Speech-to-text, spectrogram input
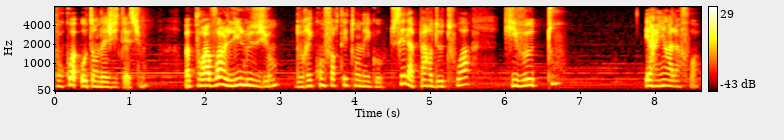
Pourquoi autant d'agitation? Bah Pour avoir l'illusion de réconforter ton ego. Tu sais, la part de toi qui veut tout et rien à la fois.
